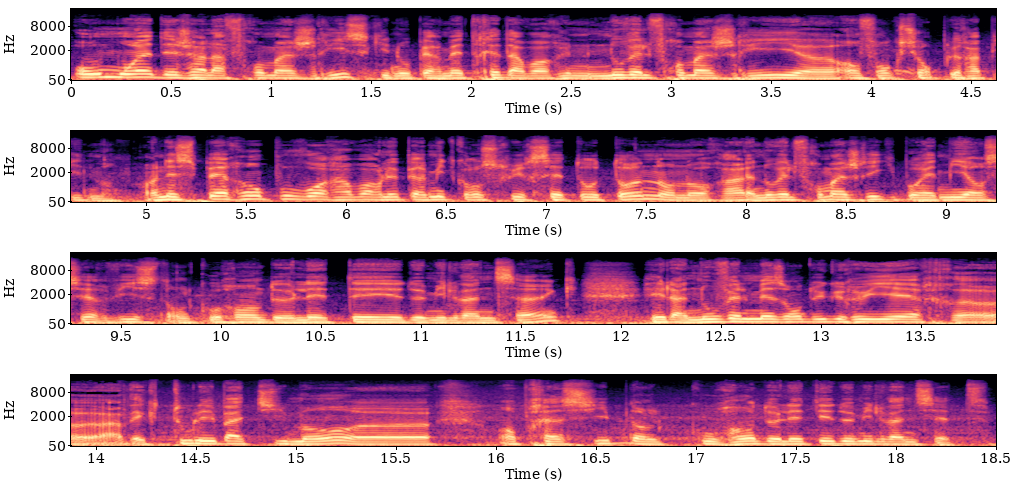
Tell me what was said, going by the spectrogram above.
au moins déjà la fromagerie, ce qui nous permettrait d'avoir une nouvelle fromagerie euh, en fonction plus rapidement. En espérant pouvoir avoir le permis de construire cet automne, on aura la nouvelle fromagerie qui pourrait être mise en service dans le courant de l'été 2025 et la nouvelle maison du Gruyère avec avec tous les bâtiments euh, en principe dans le courant de l'été 2027.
